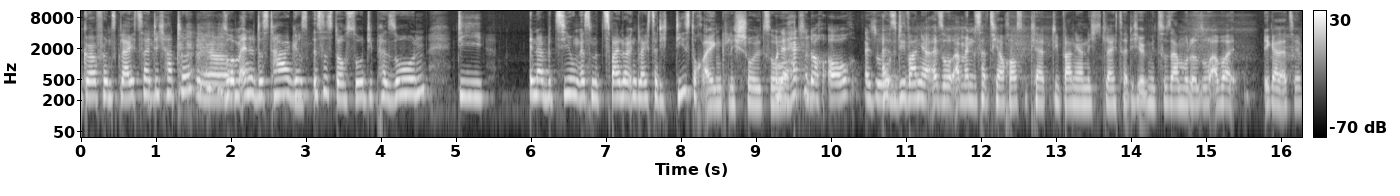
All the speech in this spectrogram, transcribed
Girlfriends gleichzeitig hatte? So am Ende des Tages ist es doch so, die Person, die in einer Beziehung ist mit zwei Leuten gleichzeitig, die ist doch eigentlich schuld. So. Und er hätte doch auch, also, Also die waren ja, also am Ende hat sich ja auch rausgeklärt, die waren ja nicht gleichzeitig irgendwie zusammen oder so, aber egal, erzähl.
